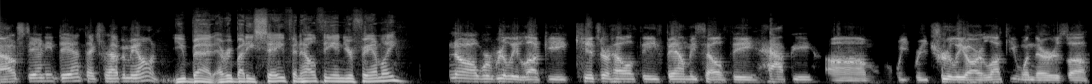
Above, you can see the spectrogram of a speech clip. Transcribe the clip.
Outstanding, Dan. Thanks for having me on. You bet. Everybody safe and healthy in your family? No, we're really lucky. Kids are healthy, family's healthy, happy. Um, we, we truly are lucky when there's a,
